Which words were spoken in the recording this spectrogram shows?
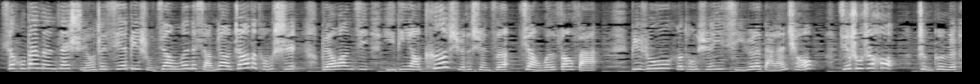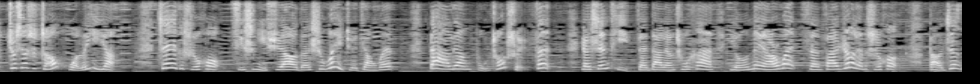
小伙伴们在使用这些避暑降温的小妙招的同时，不要忘记一定要科学的选择降温方法，比如和同学一起约了打篮球。结束之后，整个人就像是着火了一样。这个时候，其实你需要的是味觉降温，大量补充水分，让身体在大量出汗、由内而外散发热量的时候，保证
